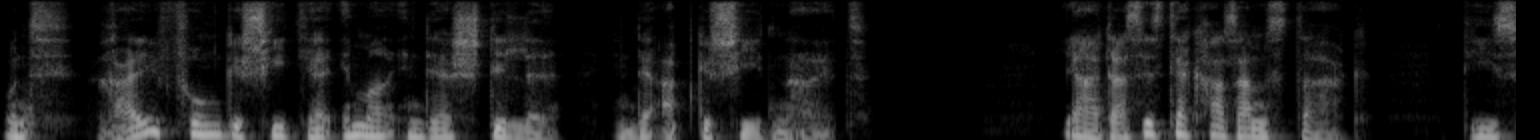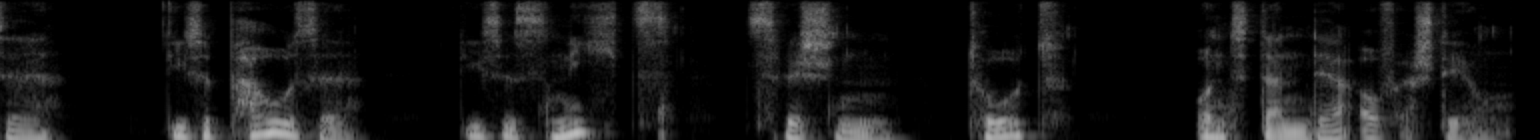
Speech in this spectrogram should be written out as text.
Und Reifung geschieht ja immer in der Stille, in der Abgeschiedenheit. Ja, das ist der Kar-Samstag. Diese diese Pause, dieses Nichts zwischen Tod und dann der Auferstehung.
